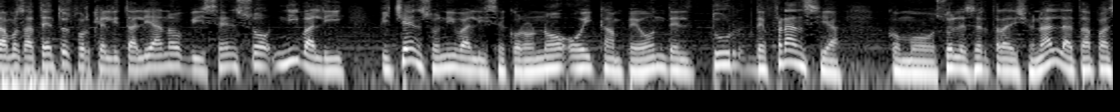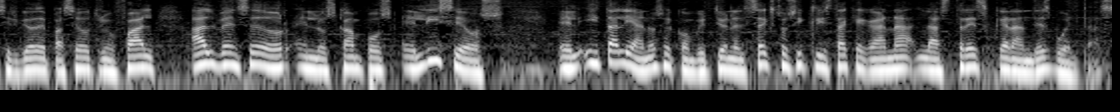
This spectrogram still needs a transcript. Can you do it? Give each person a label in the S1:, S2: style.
S1: Estamos atentos porque el italiano Vincenzo Nibali, Vincenzo Nibali se coronó hoy campeón del Tour de Francia. Como suele ser tradicional, la etapa sirvió de paseo triunfal al vencedor en los Campos Elíseos. El italiano se convirtió en el sexto ciclista que gana las tres grandes vueltas.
